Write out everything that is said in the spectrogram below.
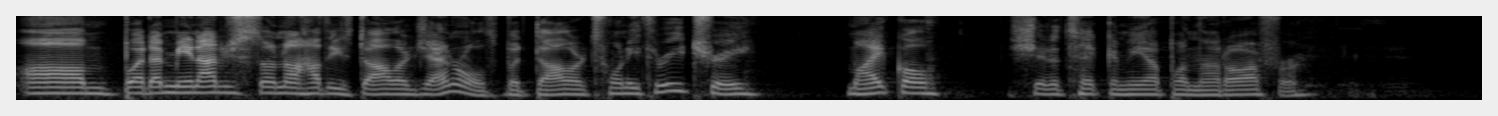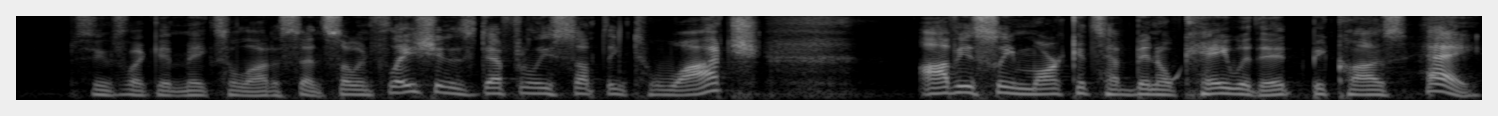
Um, but I mean, I just don't know how these Dollar Generals. But Dollar Twenty Three Tree, Michael should have taken me up on that offer. Seems like it makes a lot of sense. So inflation is definitely something to watch. Obviously, markets have been okay with it because hey,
